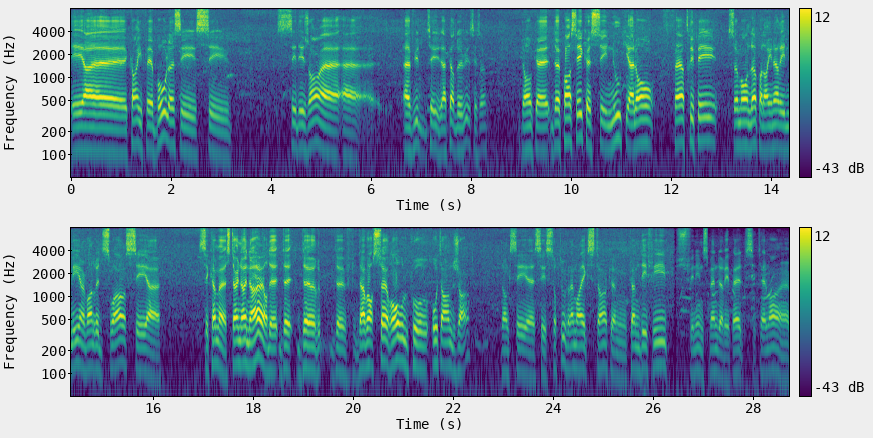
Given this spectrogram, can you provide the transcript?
Et euh, quand il fait beau, c'est des gens à, à, vue, à perte de vue, c'est ça. Donc, euh, de penser que c'est nous qui allons faire triper ce monde-là pendant une heure et demie un vendredi soir, c'est euh, comme c'est un honneur d'avoir ce rôle pour autant de gens. Donc, c'est surtout vraiment excitant comme, comme défi. Je finis une semaine de répète, c'est tellement un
